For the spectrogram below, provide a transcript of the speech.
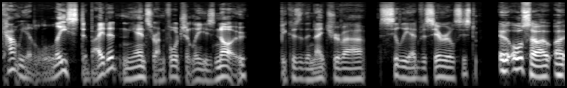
Can't we at least debate it? And the answer, unfortunately, is no, because of the nature of our silly adversarial system. Uh, also, uh,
